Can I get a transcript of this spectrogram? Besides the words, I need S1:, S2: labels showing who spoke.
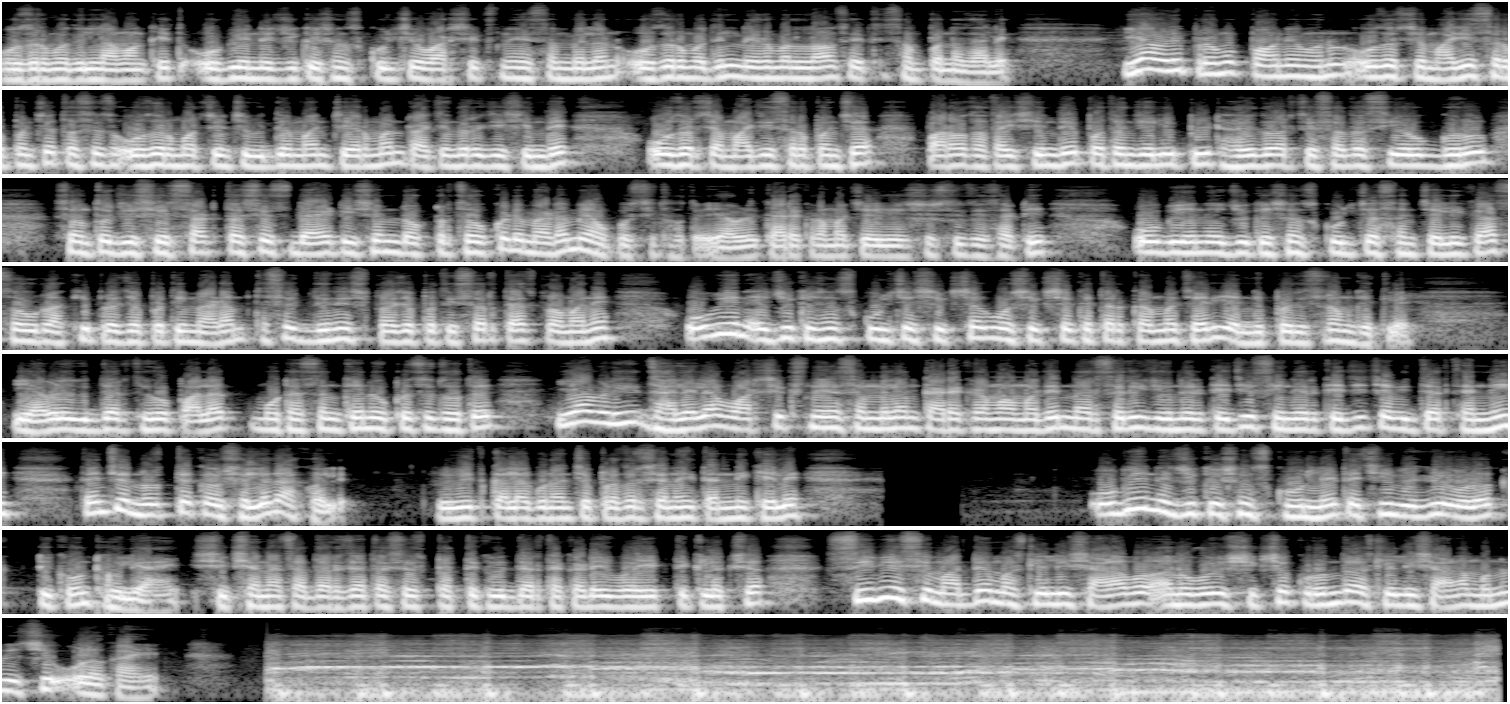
S1: ओझरमधील नामांकित ओबीएन एज्युकेशन स्कूलचे वार्षिक स्नेहसंमेलन ओझरमधील निर्मल लॉन्स येथे संपन्न झाले. यावेळी प्रमुख पाहुणे म्हणून ओझरचे माजी सरपंच तसेच ओझर मर्चंटचे विद्यमान चेअरमन राजेंद्रजी शिंदे ओझरच्या माजी सरपंच पार्वताताई शिंदे पतंजली पीठ हरिद्वारचे सदस्य योग गुरु संतोषजी शिरसाट तसेच डायटिशियन डॉक्टर चौकडे मॅडम या उपस्थित होते. यावेळी कार्यक्रमाच्या यशस्वीतेसाठी ओबीएन एज्युकेशन स्कूलच्या संचालिका सौ राखी प्रजापती मॅडम तसेच दिनेश प्रजापती सर त्याचप्रमाणे ओबीएन एज्युकेशन स्कूलचे शिक्षक व शिक्षकेतर कर्मचारी यांनी परिश्रम घेतले. यावेळी विद्यार्थी व पालक मोठ्या संख्येने उपस्थित होते. यावेळी झालेल्या वार्षिक स्नेह संमेलन कार्यक्रमामध्ये नर्सरी ज्युनियर केजी सिनियर केजीच्या विद्यार्थ्यांनी त्यांचे नृत्य कौशल्य दाखवले. विविध कलागुणांचे प्रदर्शनही त्यांनी केले. ओबीएन एज्युकेशन स्कूलने त्याची वेगळी ओळख टिकवून ठेवली आहे. शिक्षणाचा दर्जा तसेच प्रत्येक विद्यार्थ्याकडे वैयक्तिक लक्ष सीबीएसई माध्यम असलेली शाळा व अनुभवी शिक्षक वृंद असलेली शाळा म्हणून याची ओळख आहे.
